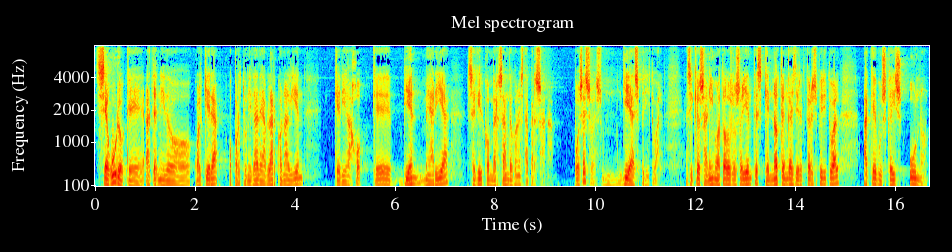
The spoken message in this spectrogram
Seguro que ha tenido cualquiera oportunidad de hablar con alguien que diga, jo, qué bien me haría seguir conversando con esta persona. Pues eso es un guía espiritual. Así que os animo a todos los oyentes que no tengáis director espiritual a que busquéis uno,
